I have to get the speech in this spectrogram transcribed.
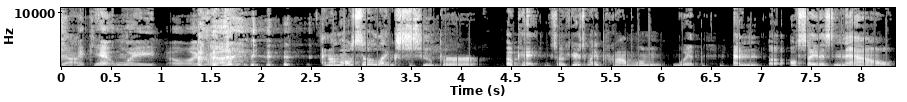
Yeah. I can't wait. Oh my god. and I'm also like super okay. So here's my problem with, and uh, I'll say this now,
